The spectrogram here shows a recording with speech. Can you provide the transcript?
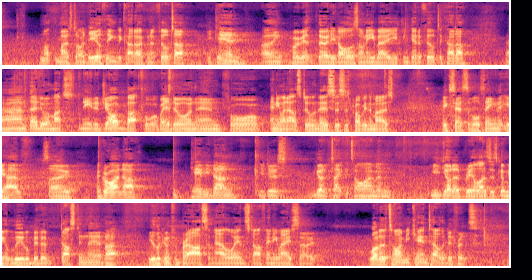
not the most ideal thing to cut open a filter. You can, I think, probably about $30 on eBay, you can get a filter cutter. Um, they do a much needed job, but for what we're doing and for anyone else doing this, this is probably the most accessible thing that you have. So a grinder can be done. You just you got to take your time and you got to realize there's going to be a little bit of dust in there, but you're looking for brass and alloy and stuff anyway. So a lot of the time you can tell the difference.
